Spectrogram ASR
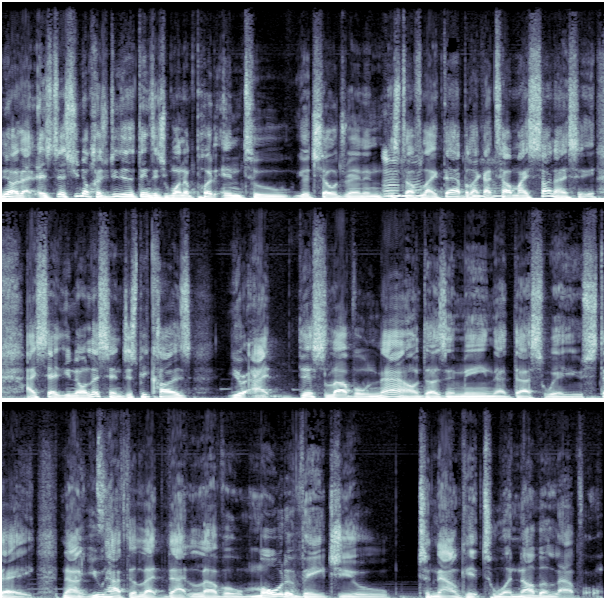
you know, that it's just you know because these are the things that you want to put into your children and, and Mm-hmm. stuff like that. But like I tell my son, I say, I said, you know, listen, just because you're at this level now doesn't mean that that's where you stay. Now you have to let that level motivate you to now get to another level.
